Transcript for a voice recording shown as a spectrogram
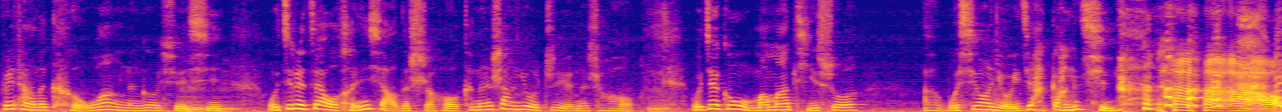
非常的渴望能够学习。我记得在我很小的时候，可能上幼稚园的时候，我就跟我妈妈提说：“呃，我希望有一架钢琴。”哎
